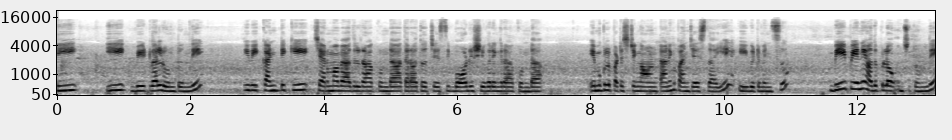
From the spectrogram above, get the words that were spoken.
D E B twelve ఉంటుంది. ఇవి కంటికి చర్మ వ్యాధులు రాకుండా తర్వాత వచ్చేసి బాడీ షివరింగ్ రాకుండా ఎముకలు పటిష్టంగా ఉండటానికి పనిచేస్తాయి ఈ విటమిన్స్. బీపీని అదుపులో ఉంచుతుంది.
